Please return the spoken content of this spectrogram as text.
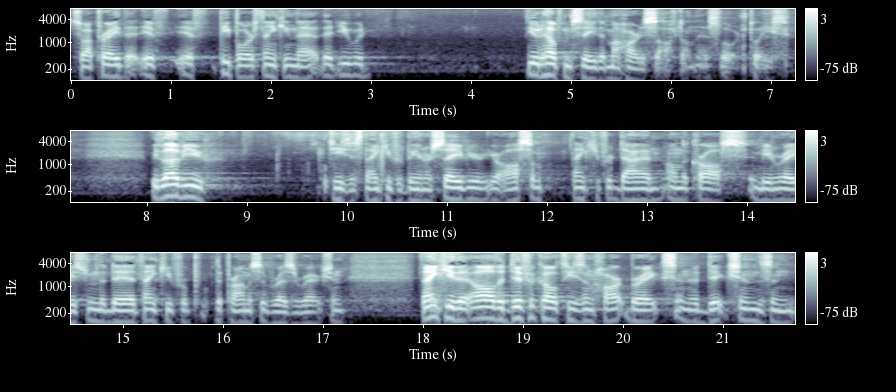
So I pray that if, if people are thinking that, that you would, you would help them see that my heart is soft on this, Lord, please. We love you. Jesus, thank you for being our Savior. You're awesome. Thank you for dying on the cross and being raised from the dead. Thank you for the promise of resurrection. Thank you that all the difficulties and heartbreaks and addictions and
